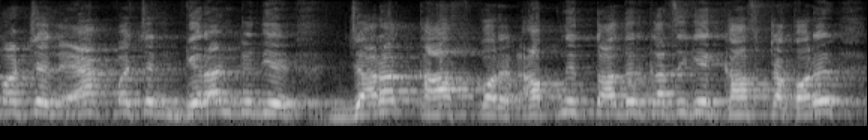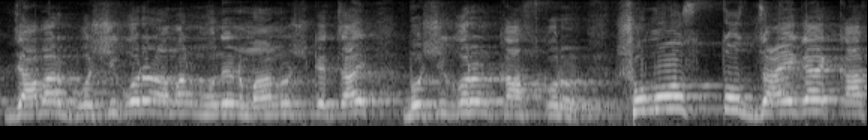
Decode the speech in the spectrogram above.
পার্সেন্ট এক পার্সেন্ট গ্যারান্টি দিয়ে যারা কাজ করেন, আপনি তাদের কাছে গিয়ে কাজটা করেন, যে আবার বশীকরণ আমার মনের মানুষকে চাই, বশীকরণ কাজ করুন। সমস্ত জায়গায় কাজ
